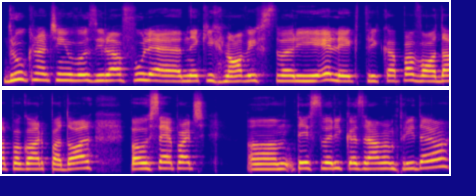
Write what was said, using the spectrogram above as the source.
drug način vozila, fulje nekih novih stvari, elektrika, pa voda, pa gor, pa dol, pa vse pač um, te stvari, ki zraven pridejo.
